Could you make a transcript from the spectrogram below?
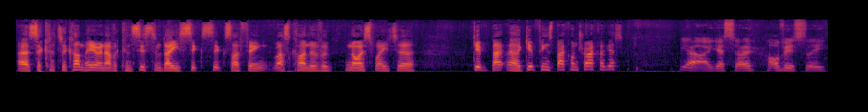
Uh, so c- to come here and have a consistent day, six six, I think that's kind of a nice way to get back, uh, get things back on track. I guess. Yeah, I guess so. Obviously,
